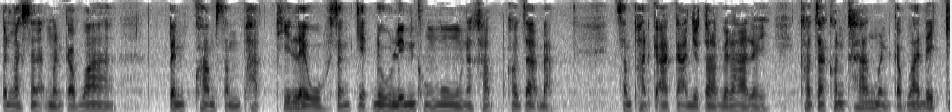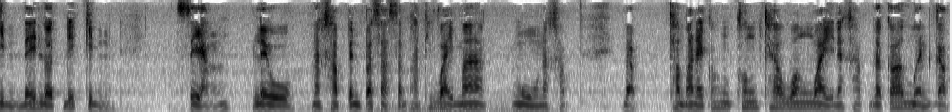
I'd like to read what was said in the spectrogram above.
เป็นลักษณะเหมือนกับว่า เป็นความสัมผัสที่เร็วสังเกตดูลิ้นของงูนะครับ เขาจะแบบสัมผัสกับอากาศอยู่ตลอดเวลาเลย เขาจะค่อนข้างเหมือนกับว่าได้กลิ่นได้รสได้กลิ่นเสียงเร็วนะครับ เป็นประสาทสัมผัสที่ไวมากงูนะครับ แบบทำอะไรก็คล่องแคล่วว่องไวนะครับ แล้วก็เหมือนกับ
